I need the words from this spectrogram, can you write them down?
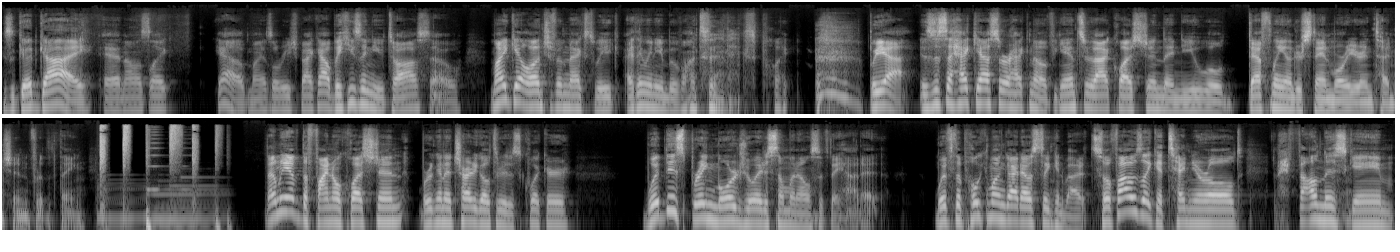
he's a good guy. And I was like, yeah, might as well reach back out. But he's in Utah, so might get lunch with him next week. I think we need to move on to the next point. but yeah, is this a heck yes or a heck no? If you answer that question, then you will definitely understand more your intention for the thing. Then we have the final question. We're going to try to go through this quicker. Would this bring more joy to someone else if they had it? With the Pokemon guide, I was thinking about it. So if I was like a 10 year old and I found this game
